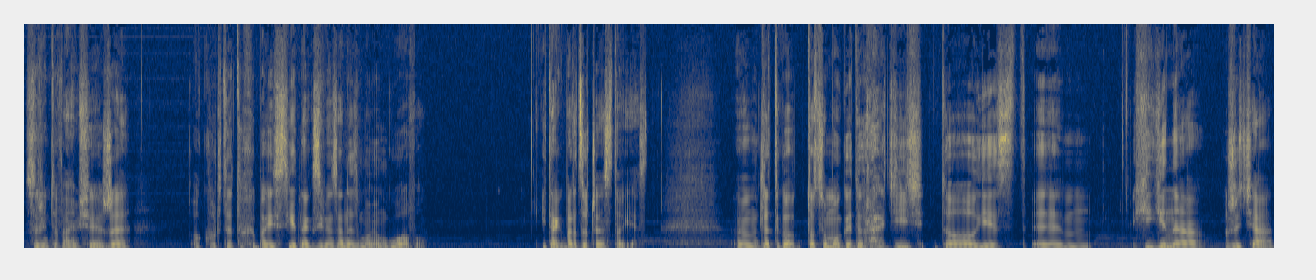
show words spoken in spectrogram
zorientowałem się, że o kurde, to chyba jest jednak związane z moją głową. I tak bardzo często jest. Dlatego to, co mogę doradzić, to jest um, higiena życia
